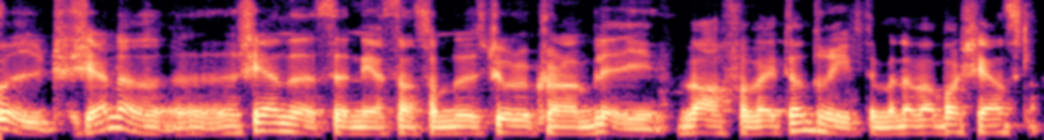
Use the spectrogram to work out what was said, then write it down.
6-7 kändes, kändes det nästan som det skulle kunna bli. Varför vet jag inte riktigt men det var bara känslan.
